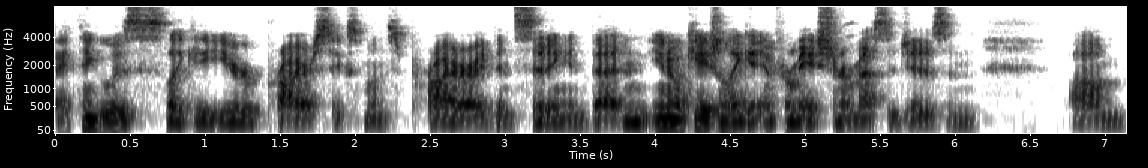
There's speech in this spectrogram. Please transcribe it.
i think it was like a year prior six months prior i'd been sitting in bed. And you know occasionally i get information or messages and um,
